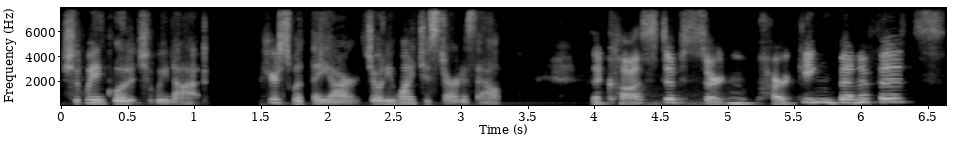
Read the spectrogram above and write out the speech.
should we include it, should we not? Here's what they are. JoDee, why don't you start us out? the cost of certain parking benefits,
